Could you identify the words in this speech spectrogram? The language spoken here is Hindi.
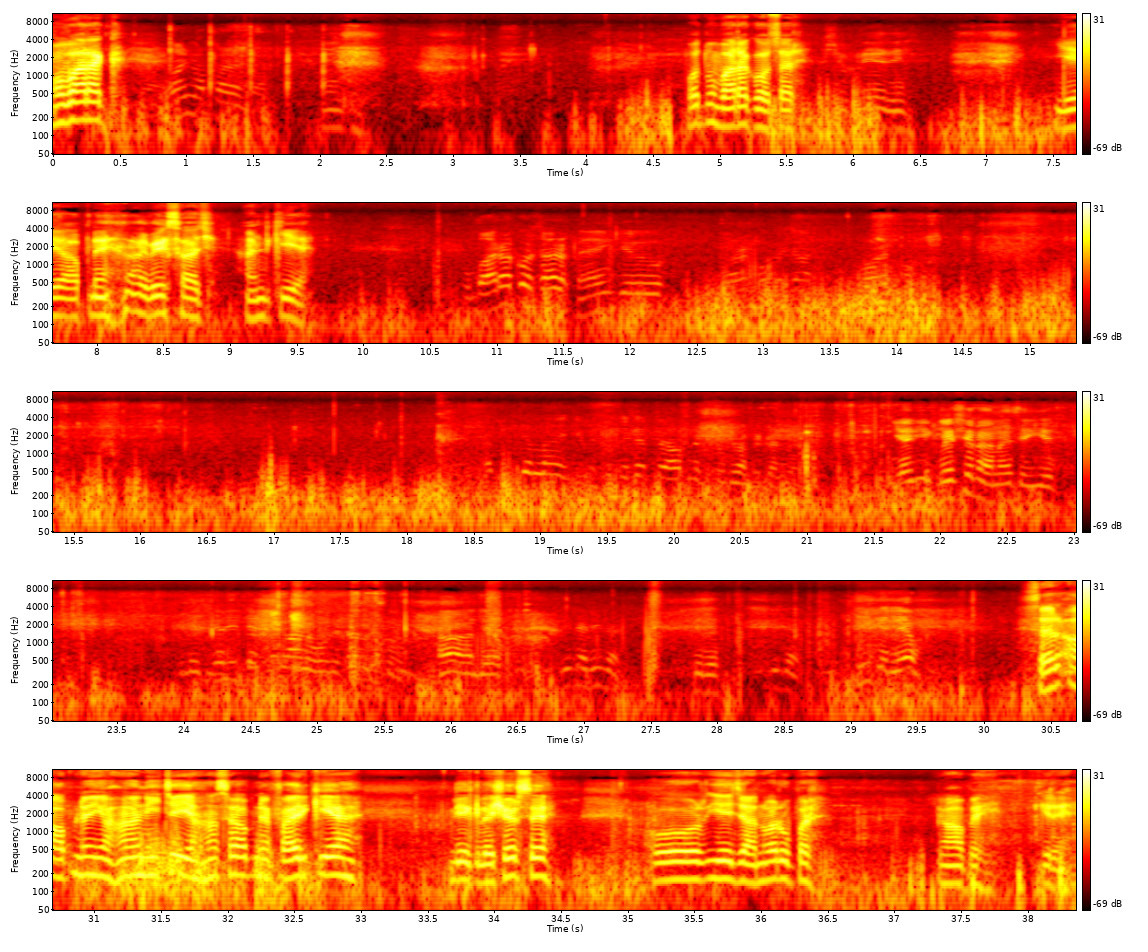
मुबारक। बहुत मुबारक हो सर। शुक्रिया जी। ये आपने आइवेक्स आज हंड की है। मुबारक हो सर। थैंक यू यार ये ग्लेशियर आना चाहिए। हाँ ले आओ इधर ठीक है ले। आओ सर, आपने यहाँ नीचे, यहाँ से आपने फायर किया है, ये ग्लेशियर से, और ये जानवर ऊपर यहाँ पे गिरे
